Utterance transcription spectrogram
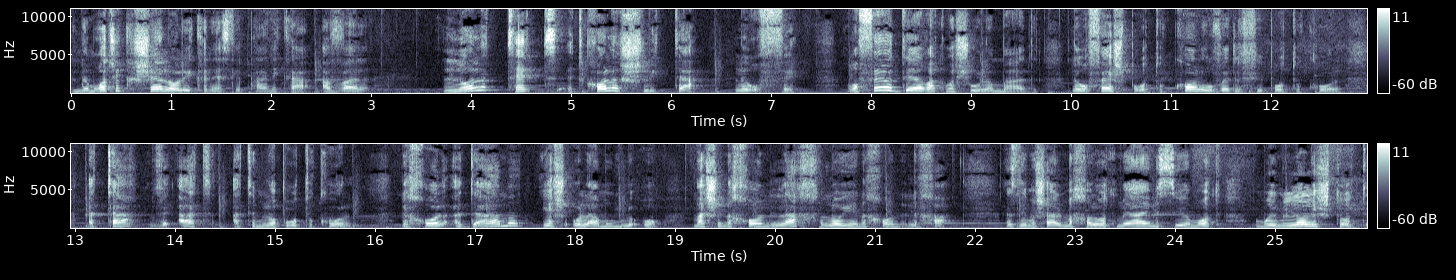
למרות שקשה לא להיכנס לפאניקה, אבל לא לתת את כל השליטה לרופא. רופא יודע רק מה שהוא למד. לרופא יש פרוטוקול, הוא עובד לפי פרוטוקול. אתה ואת, אתם לא פרוטוקול. לכל אדם יש עולם ומלואו. מה שנכון לך לא יהיה נכון לך. אז למשל מחלות מעיים מסוימות אומרים לא לשתות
